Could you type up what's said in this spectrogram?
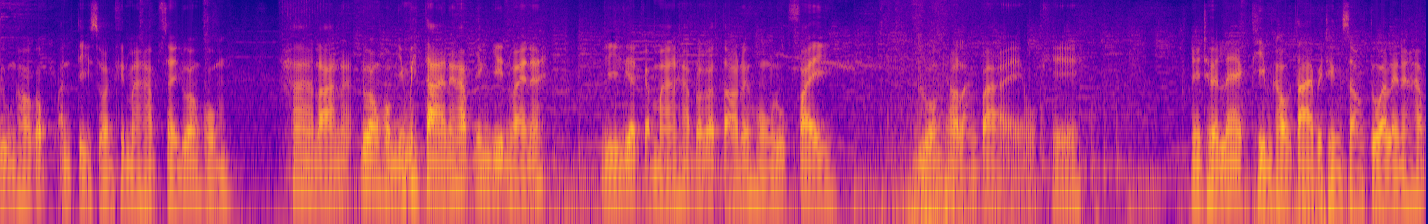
ยุงเขาก็อันติสวนขึ้นมาครับ ใส่ด้วงผม 5 ล้านนะด้วงผมยังไม่ตายนะครับ ยังยืนไหวนะรีเลือดกลับมานะครับ แล้วก็ต่อด้วยหงลูกไฟล้วงแถวหลังไปโอเค ในเทิร์นแรกทีมเขาตายไปถึง 2 ตัวเลยนะครับ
